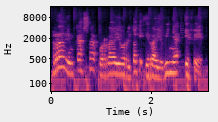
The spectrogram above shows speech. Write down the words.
Radio en Casa por Radio Ritoque y Radio Viña FM.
